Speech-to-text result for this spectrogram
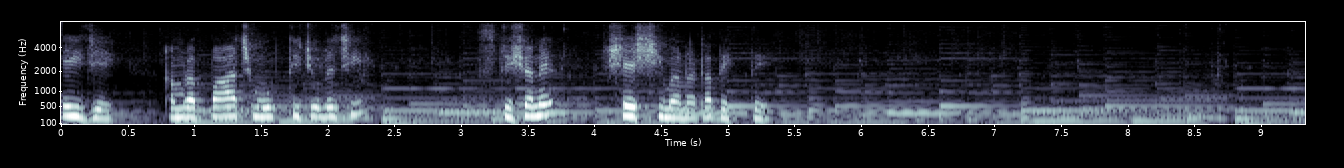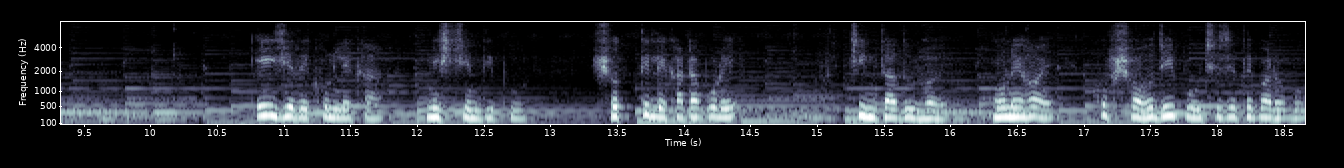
এই যে, আমরা পাঁচ মূর্তি চলেছি স্টেশনের শেষ সীমানাটা দেখতে। এই যে দেখুন লেখা, নিশ্চিন্তিপুর। সত্যি লেখাটা পড়ে চিন্তা দূর হয়। মনে হয় খুব সহজেই পৌঁছে যেতে পারব।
